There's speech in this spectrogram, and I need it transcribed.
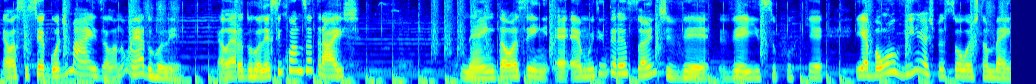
Ela sossegou demais, ela não é do rolê. Ela era do rolê cinco anos atrás. Né? Então, assim, é, é muito interessante ver, ver isso, porque. E é bom ouvir as pessoas também,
